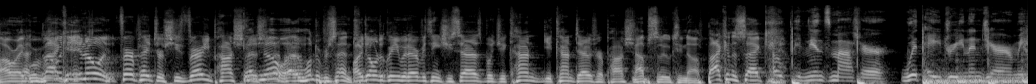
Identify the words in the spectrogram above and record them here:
all right, we're No, back. but you know what? Fair play to her. She's very passionate. No, about- 100%. I don't agree with everything she says, but you can't you can't doubt her passion. Absolutely not. Back in a sec. Opinions matter with Adrian and Jeremy.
